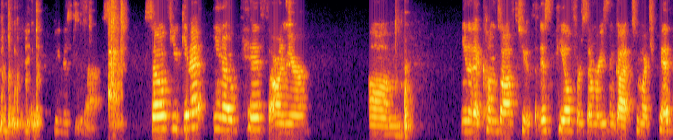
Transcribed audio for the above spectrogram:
expecting to see that. So if you get, you know, pith on your, um, you know, that comes off to this peel for some reason got too much pith.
